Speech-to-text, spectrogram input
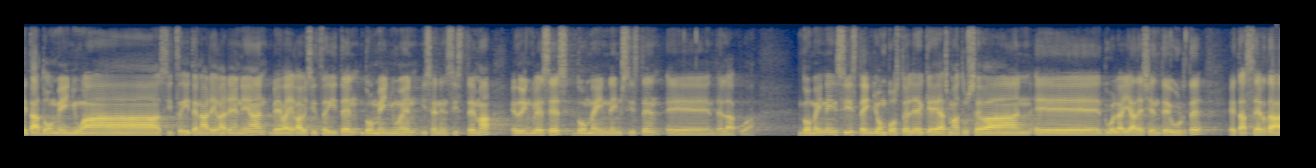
eta domeinua hitz egiten ari garenean, bebai gabe hitz egiten domeinuen izenen sistema, edo inglesez Domain Name System e, delakoa. Domain Name System John Posteleke asmatu zeban e, duela ja desente urte, eta zer da,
